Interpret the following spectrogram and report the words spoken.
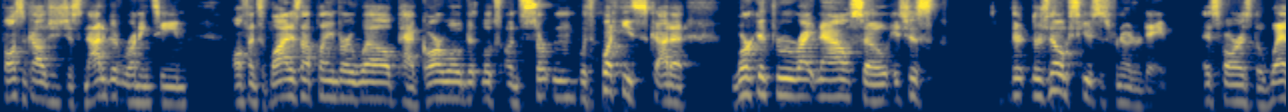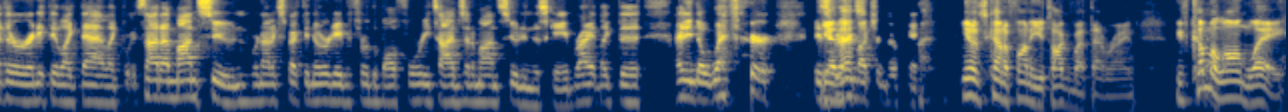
Boston College is just not a good running team. Offensive line is not playing very well. Pat Garwo looks uncertain with what he's got to working through right now. So it's just there, there's no excuses for Notre Dame as far as the weather or anything like that. Like it's not a monsoon. We're not expecting Notre Dame to throw the ball 40 times in a monsoon in this game, right? Like the I think the weather is yeah, very much in their favor. You know, it's kind of funny you talk about that, Ryan. We've come a long way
